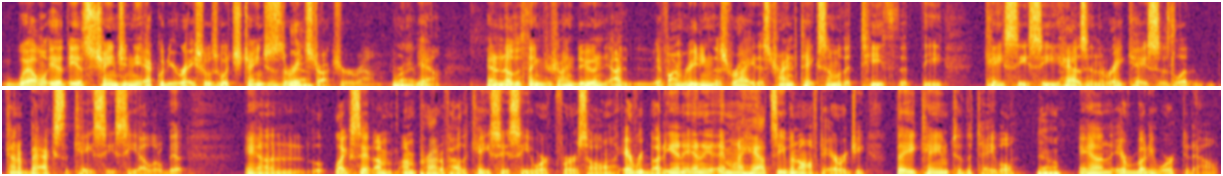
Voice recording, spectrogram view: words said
Well, it, it's changing the equity ratios, which changes the rate Yeah. structure around. Right. Yeah. And another thing they're trying to do, and I, if I'm reading this right, is trying to take some of the teeth that the KCC has in the rate cases, let, kind of backs the KCC a little bit. And like I said, I'm I'm proud of how the KCC worked for us all, everybody, and and, and my hat's even off to Evergy. They came to the table, Yeah. and everybody worked it out.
